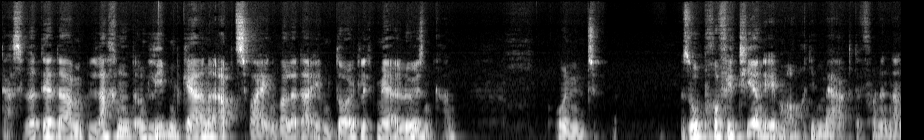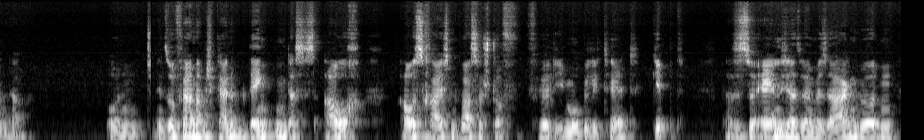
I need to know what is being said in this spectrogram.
das wird er da lachend und liebend gerne abzweigen, weil er da eben deutlich mehr erlösen kann. Und so profitieren eben auch die Märkte voneinander. Und insofern habe ich keine Bedenken, dass es auch ausreichend Wasserstoff für die Mobilität gibt. Das ist so ähnlich, als wenn wir sagen würden,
